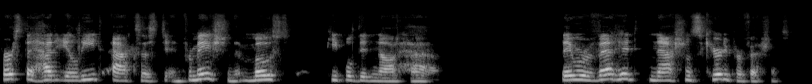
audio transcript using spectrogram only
First, they had elite access to information that most people did not have. They were vetted national security professionals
